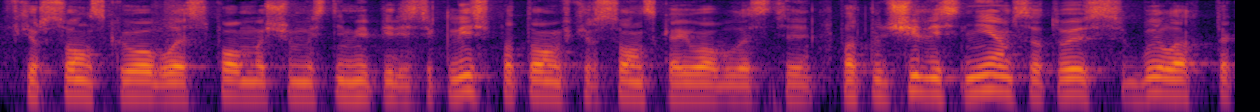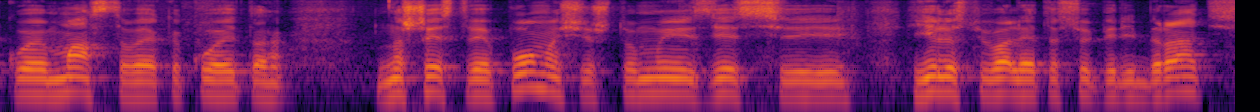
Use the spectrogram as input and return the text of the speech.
в Херсонскую область. С помощью мы с ними пересеклись потом в Херсонской области. Подключились немцы, то есть было такое массовое какое-то нашествие помощи, что мы здесь э, еле успевали это все перебирать.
